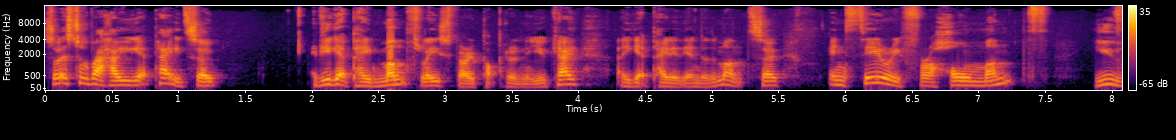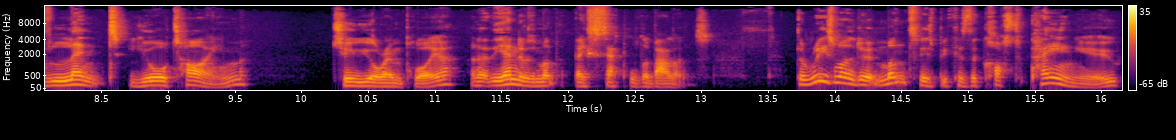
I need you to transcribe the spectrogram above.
So let's talk about how you get paid. So if you get paid monthly, it's very popular in the UK, uh, you get paid at the end of the month. So in theory, for a whole month, you've lent your time to your employer, and at the end of the month, they settle the balance. The reason why they do it monthly is because the cost of paying you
